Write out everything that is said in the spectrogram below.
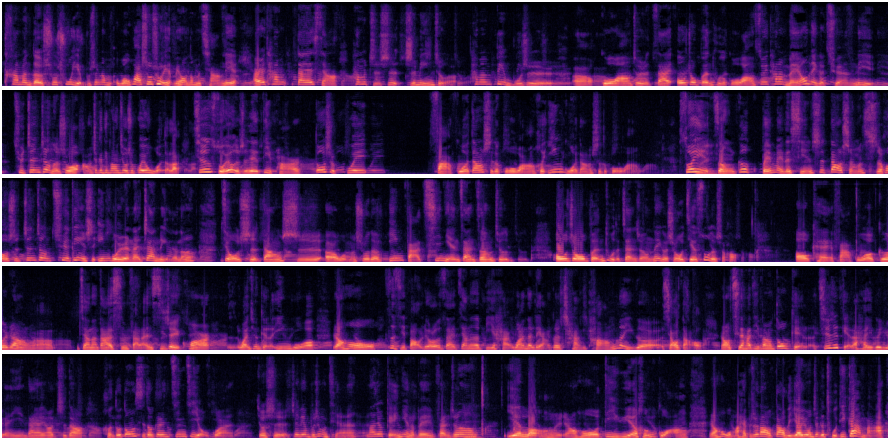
他们的输出也不是那么文化输出也没有那么强烈，而他们大家想，他们只是殖民者，他们并不是呃国王，就是在欧洲本土的国王，所以他们没有那个权利去真正的说啊这个地方就是归我的了。其实所有的这些地盘儿都是归法国当时的国王和英国当时的国王。所以，整个北美的形势到什么时候是真正确定是英国人来占领的呢？就是当时，呃，我们说的英法七年战争，就欧洲本土的战争，那个时候结束的时候，OK，法国割让了加拿大新法兰西这一块儿完全给了英国，然后自己保留了在加勒比海湾的两个产糖的一个小岛，然后其他地方都给了。其实给了还有一个原因，大家要知道，很多东西都跟经济有关，就是这边不挣钱，那就给你了呗，反正。也冷，然后地域也很广，然后我们还不知道到底要用这个土地干嘛，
